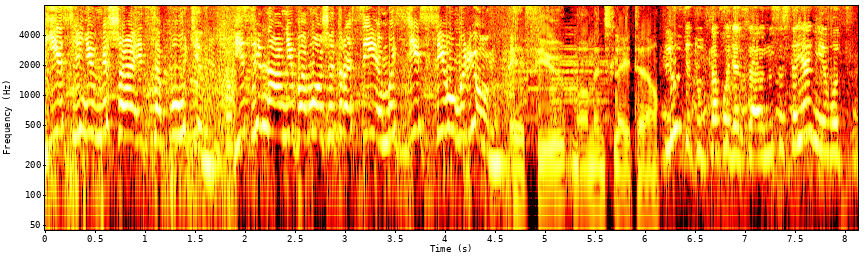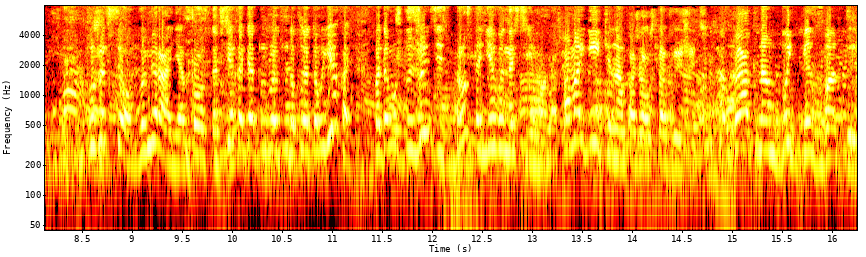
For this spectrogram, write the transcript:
Если не вмешается Путин, если нам не поможет Россия, A few moments later. Люди тут находятся на состоянии вот уже все, вымирания просто. Все хотят уже отсюда куда-то уехать, потому что жить здесь просто невыносимо. Помогите нам, пожалуйста, выжить. Как нам быть без воды?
